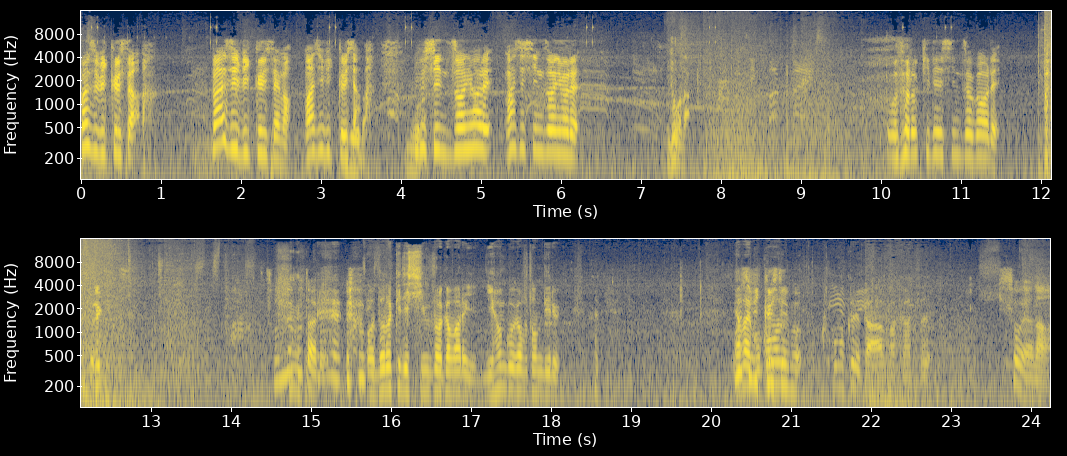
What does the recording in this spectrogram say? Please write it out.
マジびっくりした。マジびっくりした今。マジびっくりした。心臓に悪い。マジ心臓に悪い。どうだ？驚きで心臓が悪い。そんなことある？驚きで心臓が悪い。日本語が飛んでる。やばい、びっくりした今。ここも来るか、爆発。来そうやな。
